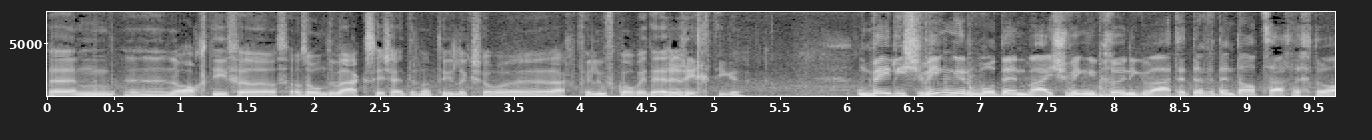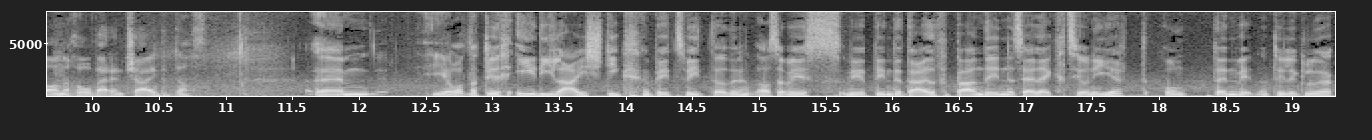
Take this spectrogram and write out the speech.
ähm, äh, noch aktiv also unterwegs ist, hat er natürlich schon recht viel Aufgabe in dieser Richtung. Und welche Schwinger, die dann Schwingerkönig werden, dürfen dann tatsächlich hier ankommen? Wer entscheidet das? Ähm, ja, natürlich ihre Leistung ein bisschen weit, oder? Also es wird in den Teilverbänden selektioniert und dann wird natürlich geschaut,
